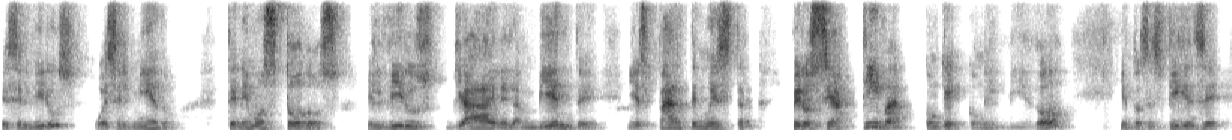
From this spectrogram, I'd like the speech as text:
¿es el virus o es el miedo? Tenemos todos el virus ya en el ambiente y es parte nuestra pero se activa con qué? Con el miedo. Y entonces fíjense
